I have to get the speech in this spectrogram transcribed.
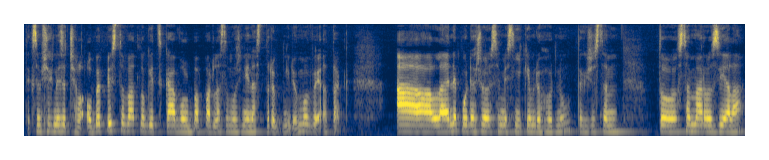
tak jsem všechny začala obepistovat, logická volba padla samozřejmě na starobní domovy a tak. Ale nepodařilo se mi s nikým dohodnout, takže jsem to sama rozjela.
